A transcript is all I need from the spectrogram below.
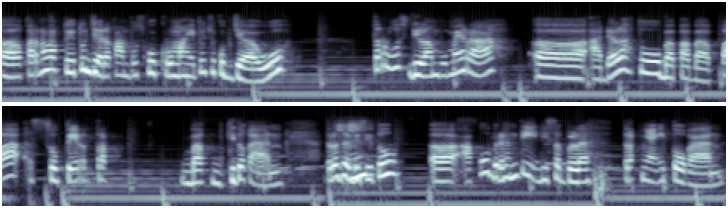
uh, karena waktu itu jarak kampusku ke rumah itu cukup jauh. Terus di lampu merah uh, adalah tuh bapak-bapak supir truk bak gitu kan. Terus mm -hmm. habis itu uh, aku berhenti di sebelah truknya itu kan.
